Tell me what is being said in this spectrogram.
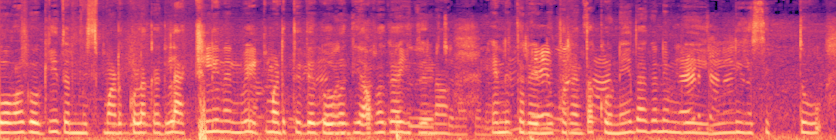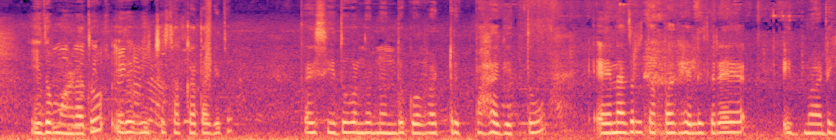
ಗೋವಾಗೆ ಹೋಗಿ ಇದನ್ನು ಮಿಸ್ ಮಾಡ್ಕೊಳಕ್ಕಾಗಲ್ಲ ಆ್ಯಕ್ಚುಲಿ ನಾನು ವೆಯ್ಟ್ ಮಾಡ್ತಿದ್ದೆ ಗೋವಾಗೆ. ಯಾವಾಗ ಇದನ್ನು ಎಣಿತಾರೆ ಎಣಿತಾರೆ ಅಂತ ಕೊನೆಯದಾಗ ನಿಮಗೆ ಇಲ್ಲಿ ಸಿಕ್ತು. ಇದು ಮಾಡೋದು. ಇದು ಬೀಚು ಸಖತ್ತಾಗಿತ್ತು ಗೈಸ್ ಇದು ಒಂದು ನಂದು ಗೋವಾ ಟ್ರಿಪ್ ಆಗಿತ್ತು. ಏನಾದರೂ ತಪ್ಪಾಗಿ ಹೇಳಿದರೆ ಇದು ಮಾಡಿ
